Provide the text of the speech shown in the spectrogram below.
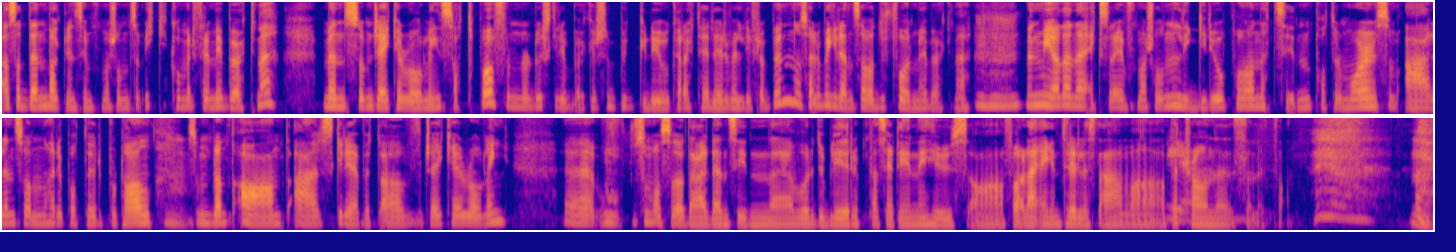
Altså den bakgrunnsinformasjonen som ikke kommer frem i bøkene, men som JK Rowling satt på. For når du skriver bøker, så bygger du jo karakterer veldig fra bunn, og så er det begrensa hva du får med i bøkene. Mhm. Men mye av denne ekstrainformasjonen ligger jo på nettsiden Pottermore, som er en sånn Harry Potter-portal Mm. som blant annet er skrevet av JK Rowling. Eh, som også det er den siden eh, hvor du blir plassert inn i hus og får deg egen tryllestav og Petronas Patronus og litt sånn. Ah,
